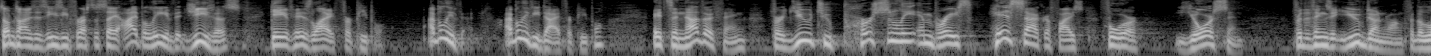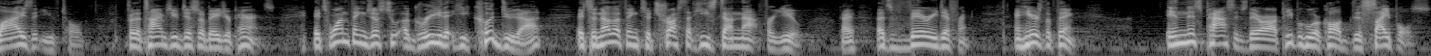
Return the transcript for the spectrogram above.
Sometimes it's easy for us to say, I believe that Jesus gave his life for people. I believe that. I believe he died for people. It's another thing for you to personally embrace his sacrifice for your sin, for the things that you've done wrong, for the lies that you've told, for the times you've disobeyed your parents. It's one thing just to agree that he could do that, it's another thing to trust that he's done that for you. Okay? That's very different. And here's the thing in this passage, there are people who are called disciples.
